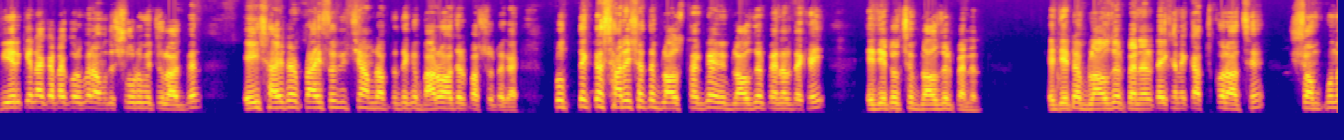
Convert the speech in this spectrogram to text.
বিয়ের কেনাকাটা করবেন, আমাদের শোরুমে চলে আসবেন। এই শাড়িটার প্রাইসও দিচ্ছি আমরা আপনাদেরকে বারো হাজার পাঁচশো টাকায়। প্রত্যেকটা শাড়ির সাথে ব্লাউজ থাকবে, আমি ব্লাউজের প্যানেল দেখাই। এই যেটা হচ্ছে ব্লাউজের প্যানেল এই যে এটা ব্লাউজের প্যানেলটা এখানে কাজ করা আছে। সম্পূর্ণ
